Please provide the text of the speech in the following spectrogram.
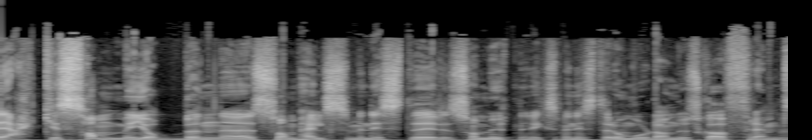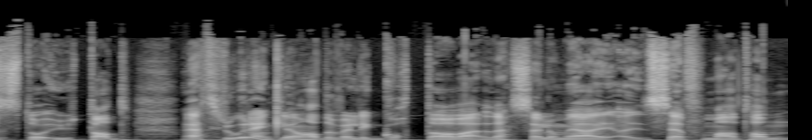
det er ikke samme jobben eh, som helseminister som utenriksminister om hvordan du skal fremstå utad. Og jeg tror egentlig han hadde veldig godt av å være det, selv om jeg ser for meg at han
